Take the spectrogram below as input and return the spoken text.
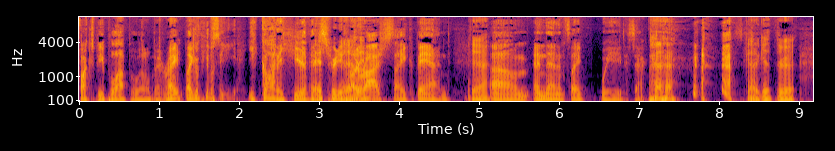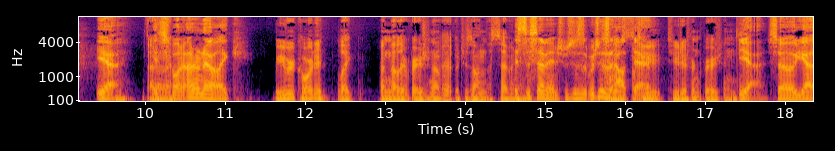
fucks people up a little bit, right? Like if people say you got to hear this, It's pretty Yeah. garage psych band. Yeah, Um, and then it's like, wait a sec. just got to get through it. Yeah. It's know. fun. I don't know. Like We recorded like another version of it, which is on the seven. it's the seven inch, which is which is There's out there. Two, two different versions. Yeah. So yeah,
